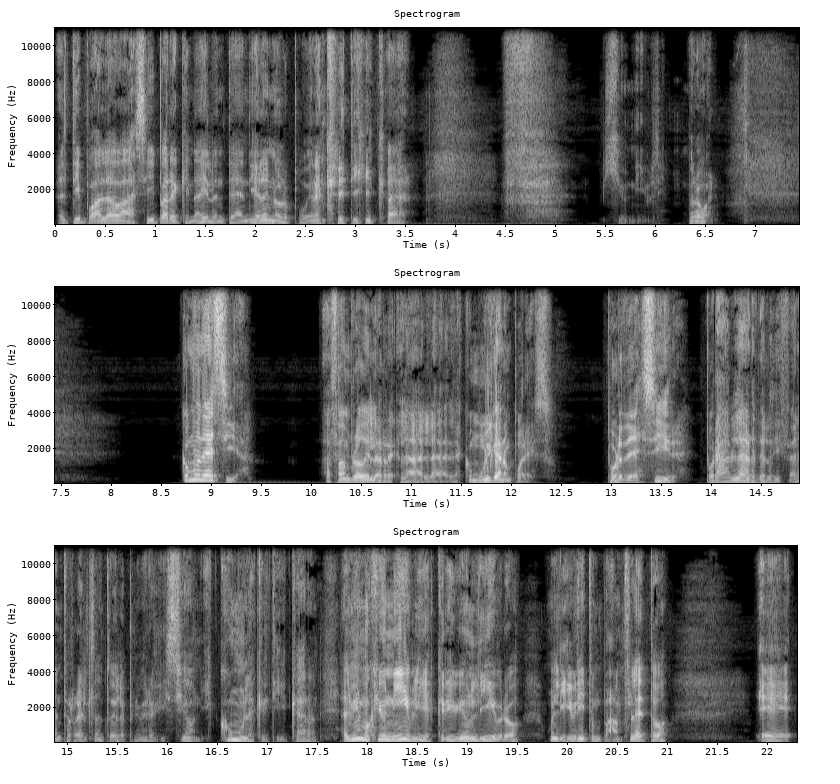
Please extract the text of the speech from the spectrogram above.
El tipo hablaba así para que nadie lo entendiera y no lo pudieran criticar. Nibley. Pero bueno. Como decía, a Fan Brody la, la, comulgaron por eso. Por decir, por hablar de los diferentes relatos de la primera visión. Y cómo la criticaron. El mismo Hugh Nibley escribió un libro, un librito, un panfleto, eh,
